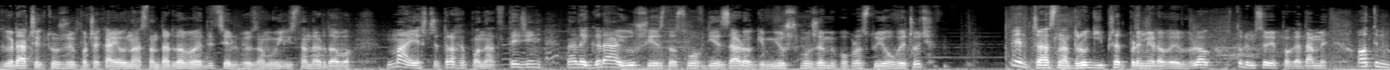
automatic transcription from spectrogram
graczy, którzy poczekają na standardową edycję lub ją zamówili standardowo, ma jeszcze trochę ponad tydzień, no ale gra już jest dosłownie za rogiem, już możemy po prostu ją wyczuć. Więc czas na drugi przedpremierowy vlog, w którym sobie pogadamy o tym,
